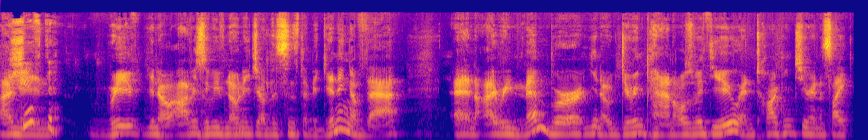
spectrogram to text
I shifted. mean, we've, you know, obviously we've known each other since the beginning of that. And I remember, you know, doing panels with you and talking to you, and it's like,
